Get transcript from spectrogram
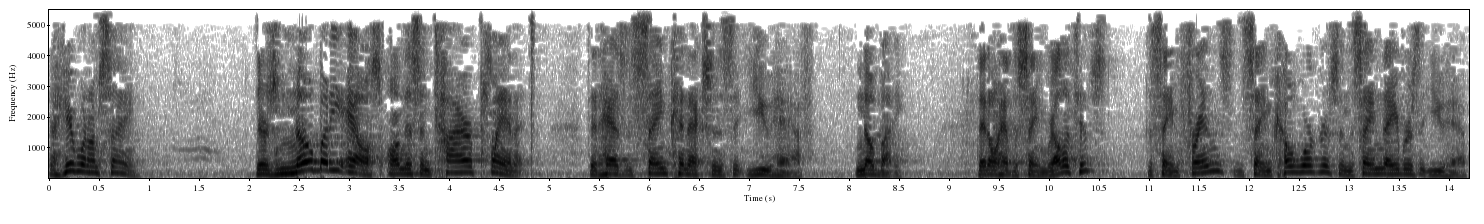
Now, hear what I'm saying. There's nobody else on this entire planet that has the same connections that you have. Nobody. They don't have the same relatives, the same friends, the same coworkers, and the same neighbors that you have.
